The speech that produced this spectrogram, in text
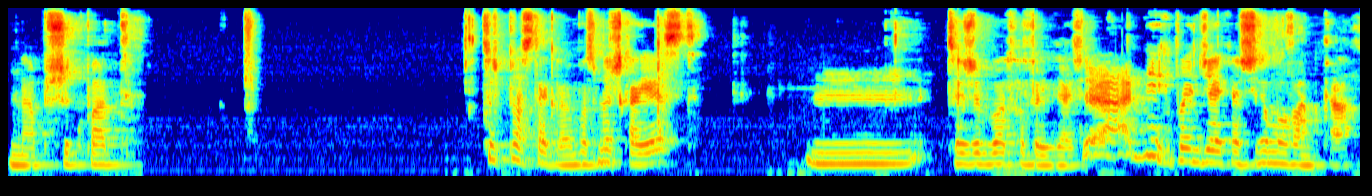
na przykład coś prostego, bo smyczka jest, mm, coś żeby łatwo wygrać. A niech będzie jakaś rymowanka.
